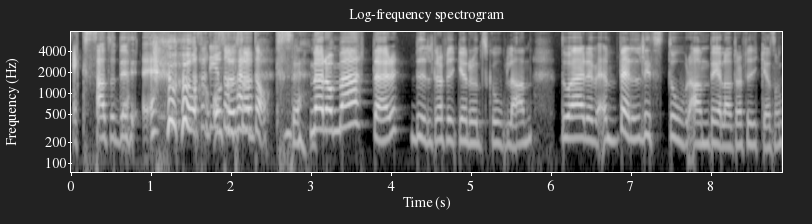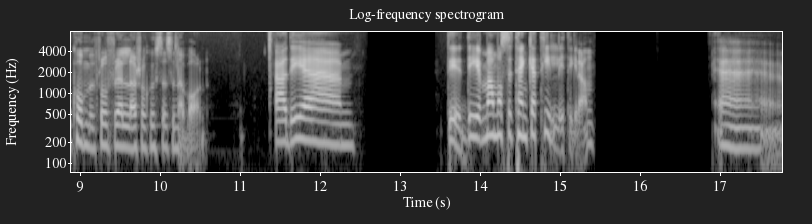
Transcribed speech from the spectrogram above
Exakt. Alltså det, alltså det är som paradox. Så, när de mäter biltrafiken runt skolan, då är det en väldigt stor andel av trafiken som kommer från föräldrar som skjutsar sina barn. Ja, det är... Det, det, man måste tänka till lite grann. Eh,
